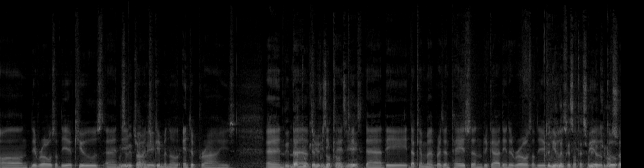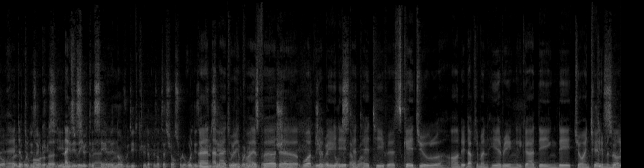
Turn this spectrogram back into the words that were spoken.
on the roles of the accused and Vous the joint criminal enterprise. And dates now you indicated that the document presentation regarding the roles of the tenir la accused présentation des will documents go sur ahead le rôle des tomorrow, accusés et next des week, CETC. Maintenant, vous dites que la présentation sur le rôle des And I'd accusés like to pourrait avoir lieu la inquire semaine prochaine. further what will be the tentative uh, schedule on the document hearing regarding the joint criminal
